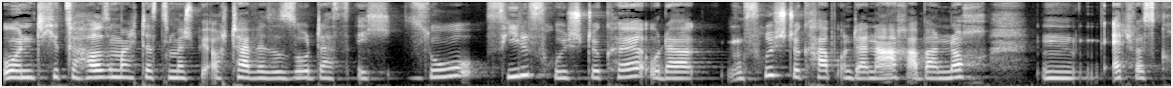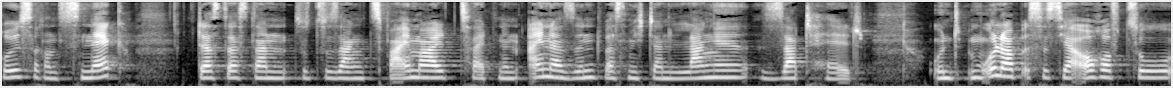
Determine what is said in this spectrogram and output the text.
Und hier zu Hause mache ich das zum Beispiel auch teilweise so, dass ich so viel frühstücke oder ein Frühstück habe und danach aber noch einen etwas größeren Snack dass das dann sozusagen zwei Mahlzeiten in einer sind, was mich dann lange satt hält. Und im Urlaub ist es ja auch oft so,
